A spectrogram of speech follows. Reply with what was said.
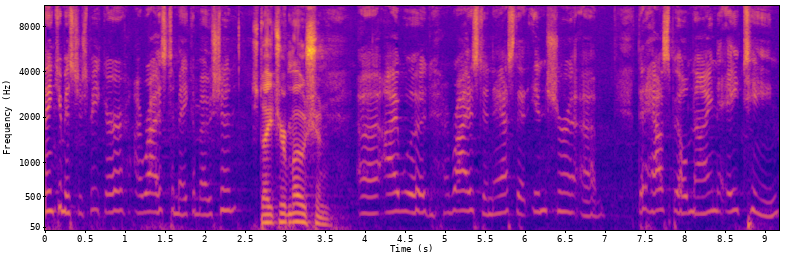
Thank you, Mr. Speaker. I rise to make a motion. State your motion. Uh, I would rise and ask that insurance, um, that House Bill 918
